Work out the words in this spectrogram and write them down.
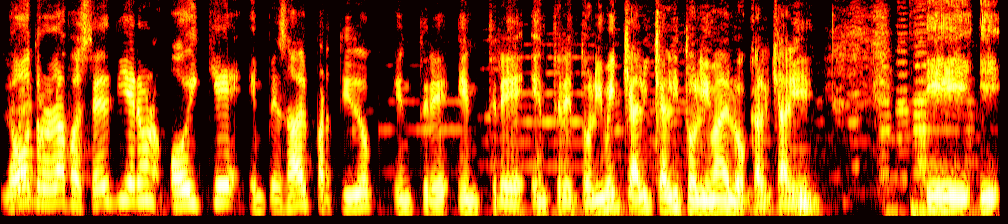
Lo otro, Rafa, ustedes vieron hoy que empezaba el partido entre, entre, entre Tolima y Cali, Cali, Tolima de local, Cali. Y, y-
